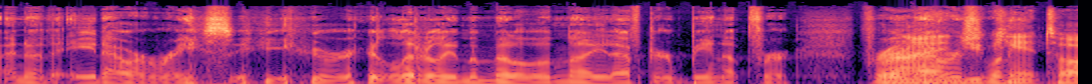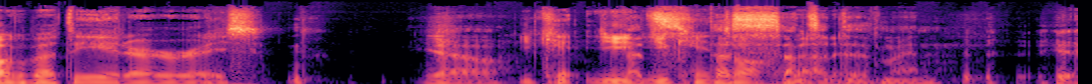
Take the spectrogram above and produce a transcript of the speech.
I know the eight hour race, you were literally in the middle of the night after being up for for Ryan, eight hours. You can't talk about the eight hour race. Yeah, you can't. You, you can't that's talk sensitive, about it. man. yeah.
